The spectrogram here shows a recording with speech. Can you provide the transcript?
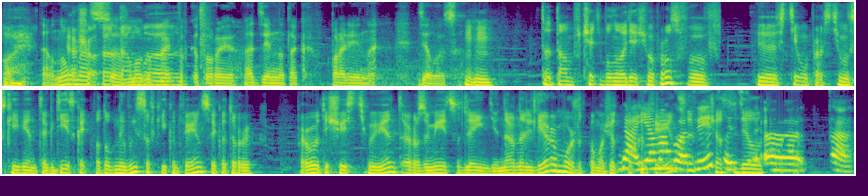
Ой. Да, ну, Хорошо, у нас а там, много а... проектов, которые отдельно так параллельно делаются. Угу. Там в чате был наводящий вопрос в, в, э, в тему про стимовские ивенты. Где искать подобные выставки и конференции, которые проводят еще и Steam Event, разумеется, для Индии. Наверное, Лера может помочь. Это да, я могу ответить. Делают. Э, да,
